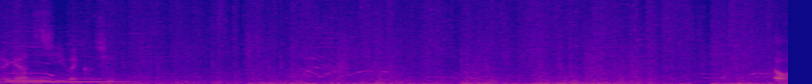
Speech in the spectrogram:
ragazzi, vai così. Oh.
